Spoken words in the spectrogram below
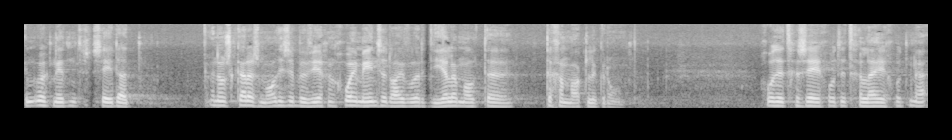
en ook net om te sê dat in ons karismatiese beweging gooi mense daai woord heeltemal te te gemaklik rond. God het gesê, God het gelei, God nou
